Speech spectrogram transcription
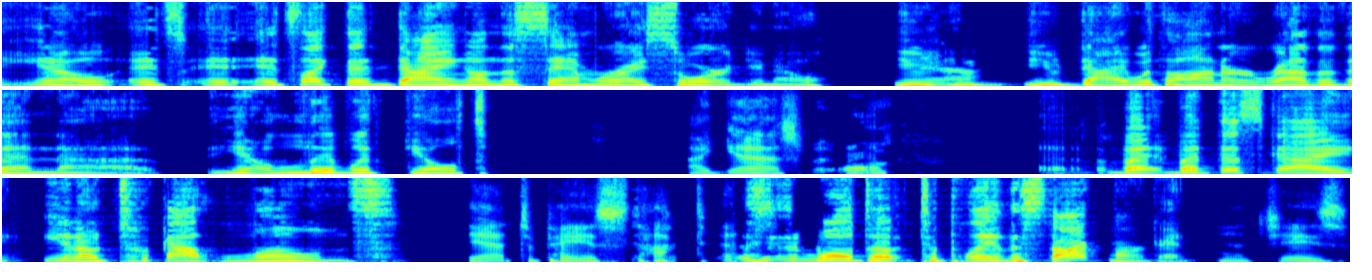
you know it's it, it's like the dying on the samurai sword you know you Yeah. you, you die with honor rather than uh you know live with guilt I guess, but Yeah. but but this guy you know took out loans yeah, to pay his stock debt. well to to play the stock market Yeah, jeez.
